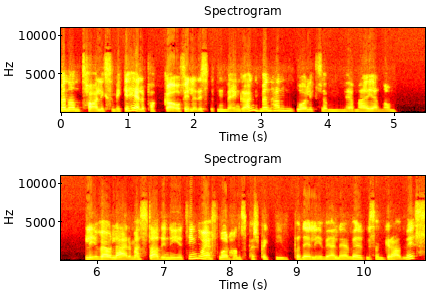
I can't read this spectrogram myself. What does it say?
Men han tar liksom ikke hele pakka og fillerister den med en gang. Men han går liksom med meg gjennom livet og lærer meg stadig nye ting. Og jeg får hans perspektiv på det livet jeg lever, liksom gradvis.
